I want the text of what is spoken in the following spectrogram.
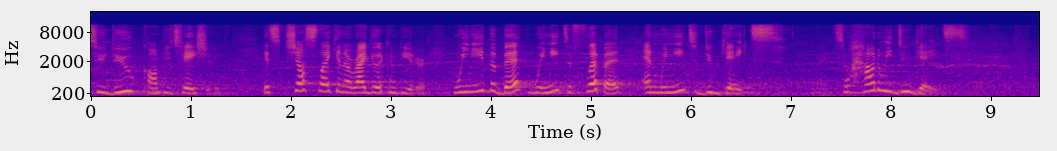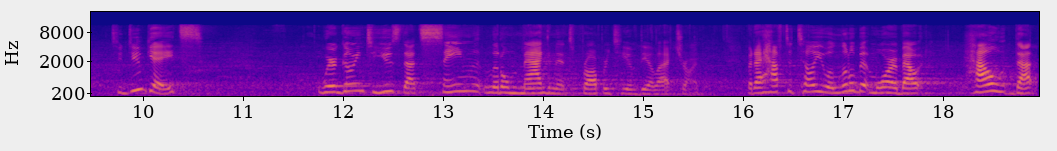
to do computation. It's just like in a regular computer. We need the bit, we need to flip it, and we need to do gates. Right? So how do we do gates? To do gates, we're going to use that same little magnet property of the electron. But I have to tell you a little bit more about how that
